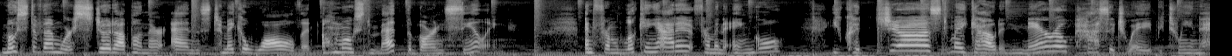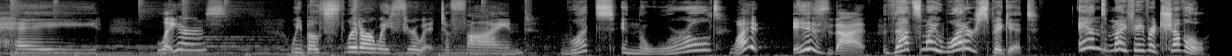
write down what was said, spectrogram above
Most of them were stood up on their ends to make a wall that almost met the barn's ceiling. And from looking at it from an angle, you could just make out a narrow passageway between hay layers. We both slid our way through it to find. What in the world? What is that? That's my water spigot. And my favorite shovel.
